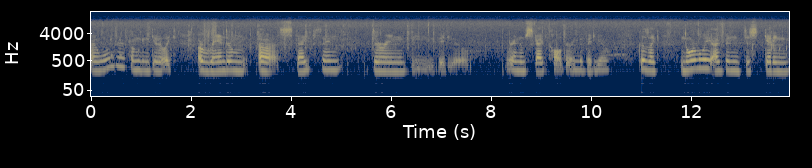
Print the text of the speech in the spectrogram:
I wonder if I'm gonna get like a random uh, Skype thing during the video. Random Skype call during the video. Cause like normally I've been just getting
